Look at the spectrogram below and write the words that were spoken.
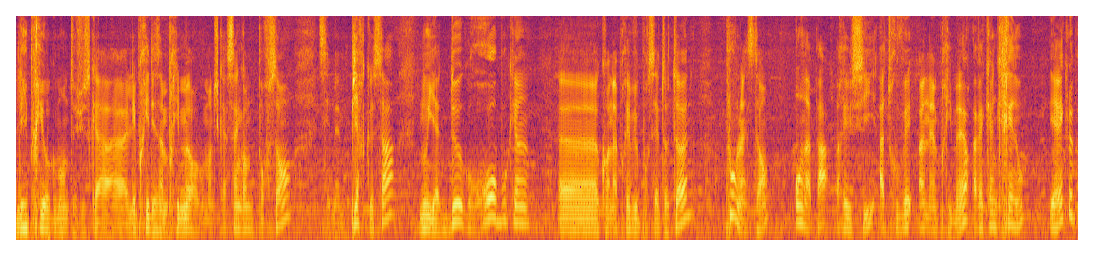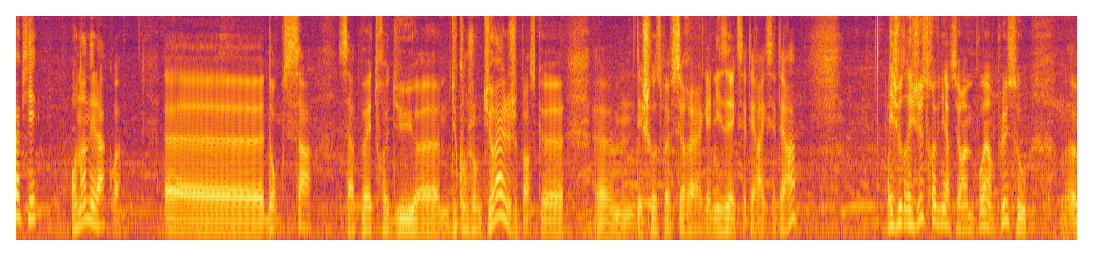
les prix augmentent jusqu'à les prix des imprimeurs augmentent jusqu'à 50%. C'est même pire que ça. Nous, il y a deux gros bouquins euh, qu'on a prévus pour cet automne. Pour l'instant, on n'a pas réussi à trouver un imprimeur avec un créneau et avec le papier. On en est là, quoi. Euh, donc ça, ça peut être du, du, conjoncturel. Je pense que des choses peuvent se réorganiser, etc., etc. Et je voudrais juste revenir sur un point en plus où, euh,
